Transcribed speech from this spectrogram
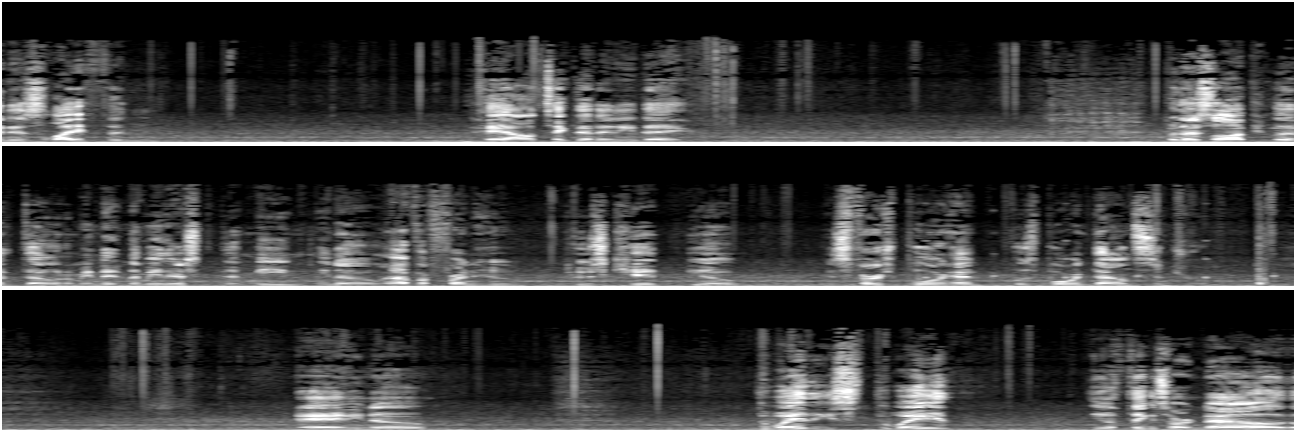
in his life, then hey, I'll take that any day. But there's a lot of people that don't. I mean, I mean, there's, I mean, you know, I have a friend who whose kid, you know, his firstborn had was born Down syndrome, and you know, way these, the way you know things are now,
